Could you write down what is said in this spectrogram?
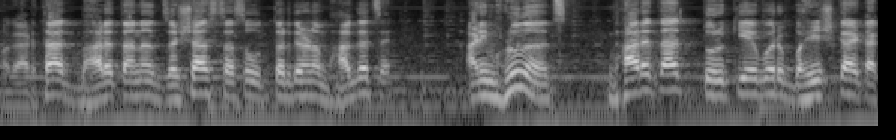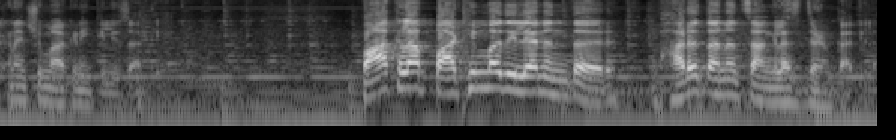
मग अर्थात भारतानं जशास तसं उत्तर देणं भागच आहे. आणि म्हणूनच भारतात तुर्कीवर बहिष्कार टाकण्याची मागणी केली जाते. पाकला पाठिंबा दिल्यानंतर भारतानं चांगलाच दणका दिला.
